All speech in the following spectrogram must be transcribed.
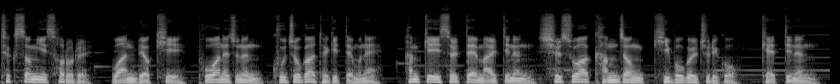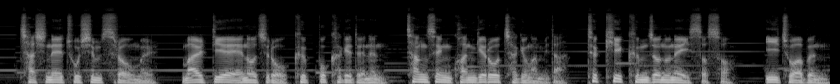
특성이 서로를 완벽히 보완해주는 구조가 되기 때문에 함께 있을 때 말띠는 실수와 감정 기복을 줄이고 개띠는 자신의 조심스러움을 말띠의 에너지로 극복하게 되는 상생 관계로 작용합니다. 특히 금전운에 있어서 이 조합은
